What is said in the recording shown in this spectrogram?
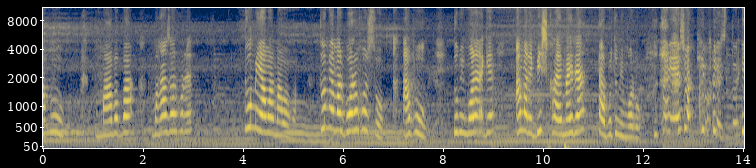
আপু মা বাবা মারা যাওয়ার পরে তুমি আমার মা বাবা। তুমি আমার বড় করছ। আপু তুমি মরার আগে আমারে বিষ খায় মাইরা তারপর তুমি মরো। এসব কি বলিস তুই?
